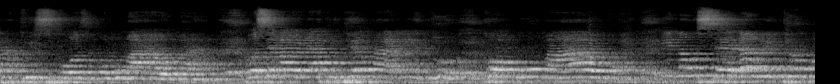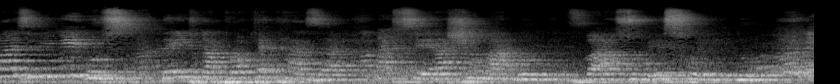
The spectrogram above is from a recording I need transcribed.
para tua esposa como uma alma. Você vai olhar para o teu marido como uma alma. E não serão então mais inimigos dentro da própria casa, mas será chamado vaso escolhido.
